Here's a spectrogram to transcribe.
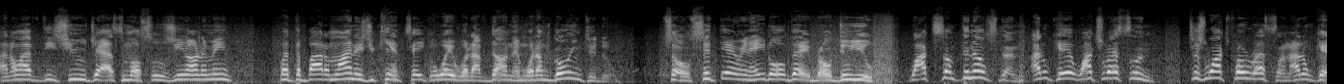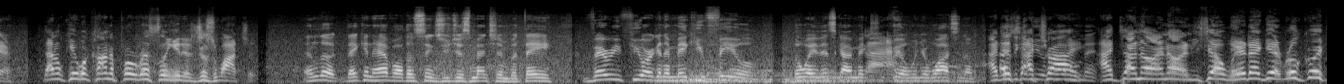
I don't have these huge ass muscles, you know what I mean? But the bottom line is you can't take away what I've done and what I'm going to do. So sit there and hate all day, bro. Do you. Watch something else then. I don't care. Watch wrestling. Just watch pro wrestling. I don't care. I don't care what kind of pro wrestling it is. Just watch it. And look, they can have all those things you just mentioned, but they very few are gonna make you feel the way this guy makes Ah. you feel when you're watching them. I just, give I try. I, I know, I know. And you see how weird I get real quick?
